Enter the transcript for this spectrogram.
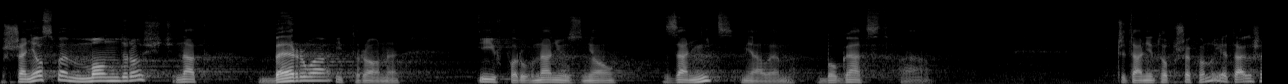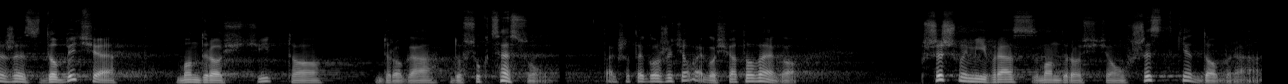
Przeniosłem mądrość nad berła i trony i w porównaniu z nią za nic miałem bogactwa. Czytanie to przekonuje także, że zdobycie mądrości to droga do sukcesu, także tego życiowego, światowego. Przyszły mi wraz z mądrością wszystkie dobra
